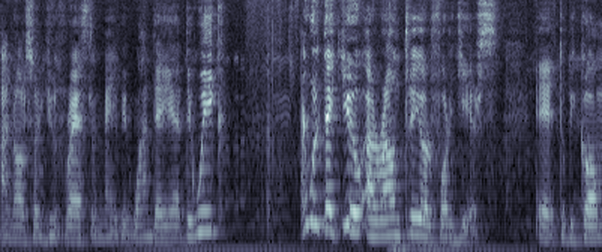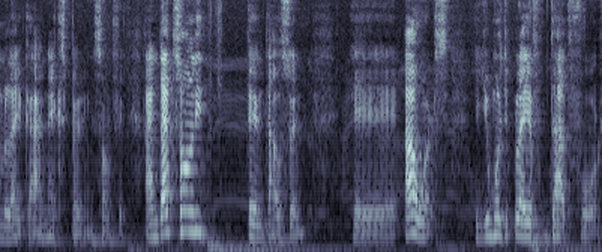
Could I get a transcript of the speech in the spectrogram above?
and also you rest maybe one day at the week, it will take you around three or four years uh, to become like an expert in something. And that's only 10,000 uh, hours. If you multiply that for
